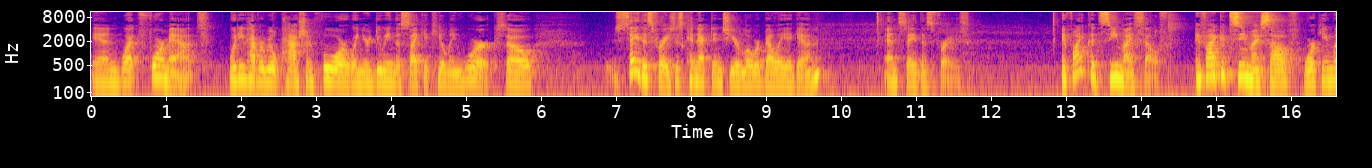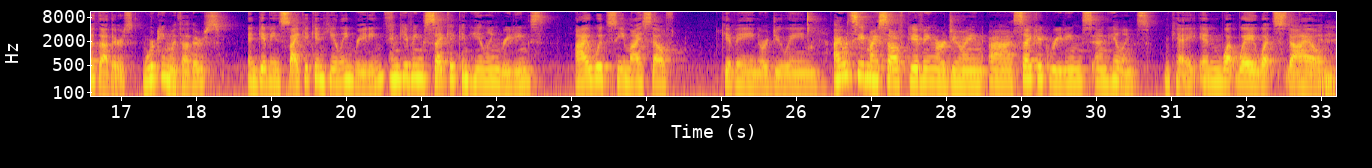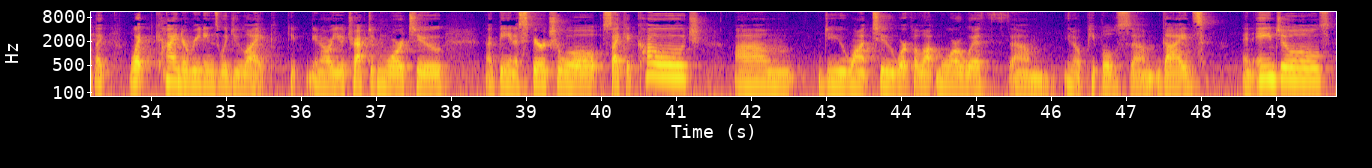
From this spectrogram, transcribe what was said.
and what format, what do you have a real passion for when you're doing the psychic healing work? So, say this phrase, just connect into your lower belly again, and say this phrase If I could see myself If I could see myself working with others working with others and giving psychic and healing readings, and giving psychic and healing readings, I would see myself giving or doing. I would see myself giving or doing uh, psychic readings and healings. Okay, in what way, what style? Like, what kind of readings would you like? Do you, you know, are you attracted more to like being a spiritual psychic coach? Um, do you want to work a lot more with, um, you know, people's um, guides and angels?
